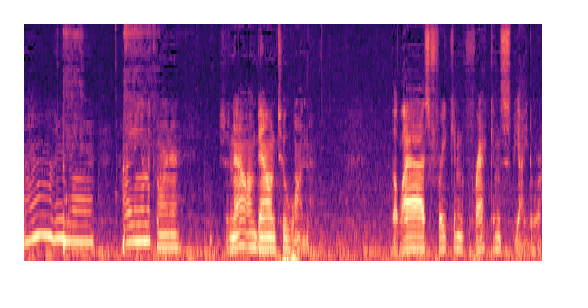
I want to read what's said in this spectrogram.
Oh, there you are. Hiding in the corner. Now I'm down to one. The last freaking frackin' spider.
